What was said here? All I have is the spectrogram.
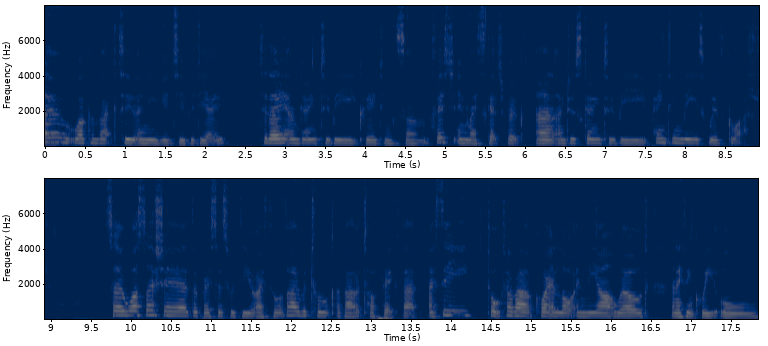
Hello, welcome back to a new YouTube video. Today I'm going to be creating some fish in my sketchbook and I'm just going to be painting these with gouache. So whilst I share the process with you, I thought that I would talk about a topic that I see talked about quite a lot in the art world and I think we all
